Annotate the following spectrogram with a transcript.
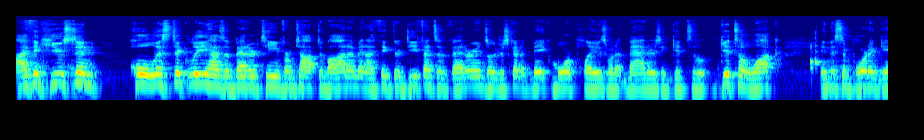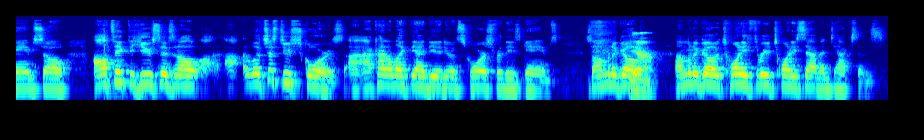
I think Houston holistically has a better team from top to bottom, and I think their defensive veterans are just going to make more plays when it matters and get to get to luck in this important game. So I'll take the Houston's, and I'll I, I- let's just do scores. I, I kind of like the idea of doing scores for these games. So I'm gonna go. Yeah. I'm gonna go 23-27 Texans.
